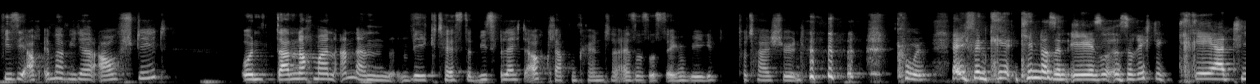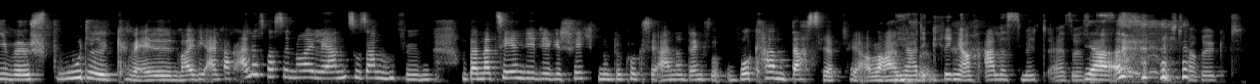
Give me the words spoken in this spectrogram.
wie sie auch immer wieder aufsteht und dann nochmal einen anderen Weg testet, wie es vielleicht auch klappen könnte. Also es ist irgendwie total schön. cool. Ja, ich finde, Kinder sind eh so, so richtig kreative Sprudelquellen, weil die einfach alles, was sie neu lernen, zusammenfügen. Und dann erzählen die dir Geschichten und du guckst sie an und denkst so, wo kam das jetzt her? Wahnsinn. Ja, die kriegen ja auch alles mit. Also es ja. ist echt verrückt.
